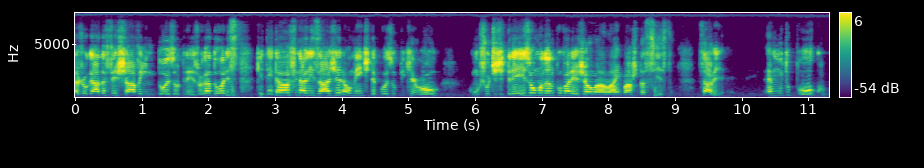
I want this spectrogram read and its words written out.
a jogada fechava em dois ou três jogadores que tentavam finalizar geralmente depois do pick and roll com chute de três ou mandando pro varejão lá, lá embaixo da cesta. Sabe? É muito pouco,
